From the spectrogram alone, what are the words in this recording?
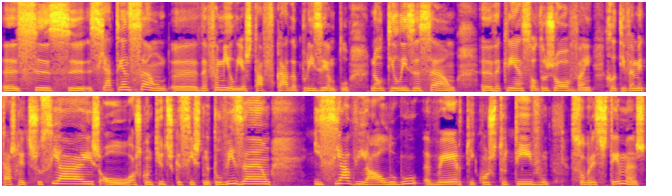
Uh, se, se, se a atenção uh, da família está focada, por exemplo, na utilização da criança ou do jovem relativamente às redes sociais ou aos conteúdos que assiste na televisão, e se há diálogo aberto e construtivo sobre esses temas,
